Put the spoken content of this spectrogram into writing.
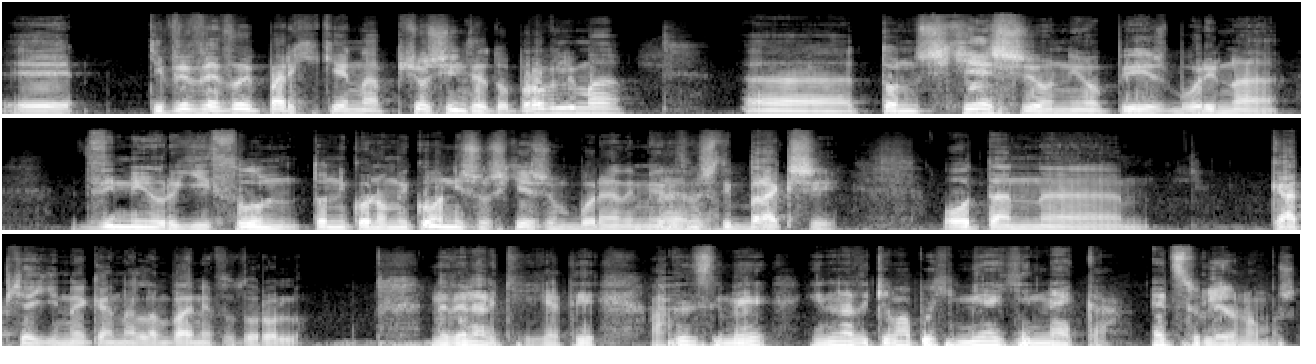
Ε, και βέβαια εδώ υπάρχει και ένα πιο σύνθετο πρόβλημα ε, των σχέσεων οι οποίες μπορεί να δημιουργηθούν, των οικονομικών ισοσχέσεων που μπορεί να δημιουργηθούν στην πράξη όταν ε, κάποια γυναίκα αναλαμβάνει αυτό το ρόλο. Ναι, δεν αρκεί. Γιατί αυτή τη στιγμή είναι ένα δικαίωμα που έχει μία γυναίκα. Έτσι το λέει ο νόμος.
